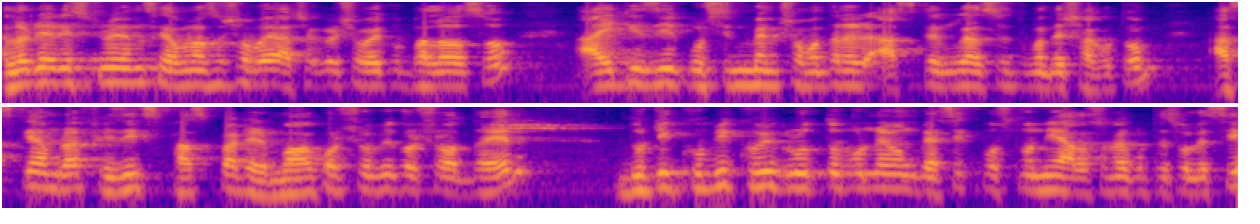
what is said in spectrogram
হ্যালো ডিয়ার স্টুডেন্টস কেমন আছো সবাই? আশা করি সবাই খুব ভালো আছো। আইটিজি কোশ্চিন ব্যাংক সমাধানের আজকের ক্লাসে তোমাদের স্বাগতম। আজকে আমরা ফিজিক্স ফার্স্ট পার্টের মহাকর্ষ অভিকর্ষ অধ্যায়ের দুটি খুবই খুবই গুরুত্বপূর্ণ এবং বেসিক প্রশ্ন নিয়ে আলোচনা করতে চলেছি।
